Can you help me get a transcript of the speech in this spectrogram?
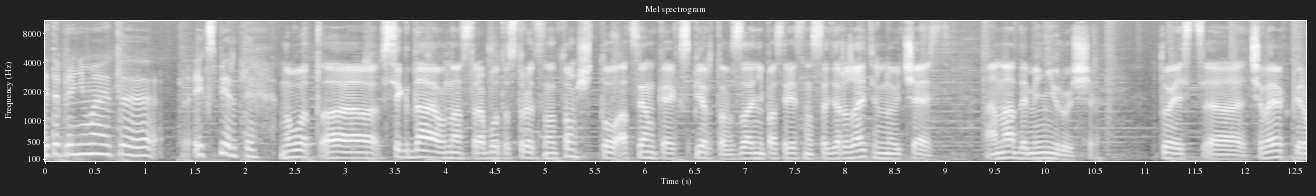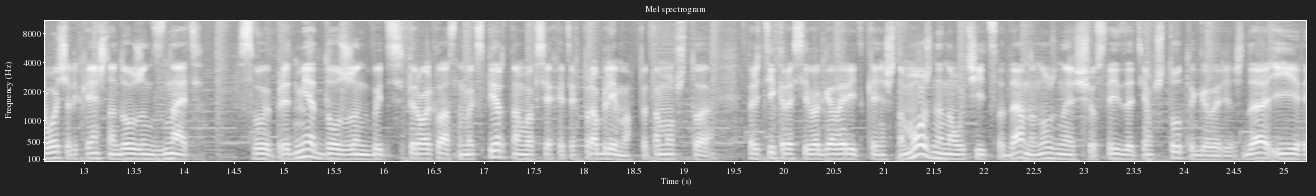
это принимают э, эксперты? Ну вот, э, всегда у нас работа строится на том, что оценка экспертов за непосредственно содержательную часть, она доминирующая. То есть человек в первую очередь, конечно, должен знать свой предмет, должен быть первоклассным экспертом во всех этих проблемах, потому что прийти красиво говорить, конечно, можно научиться, да, но нужно еще следить за тем, что ты говоришь, да, и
